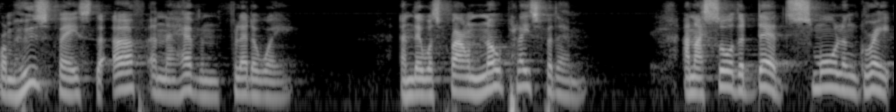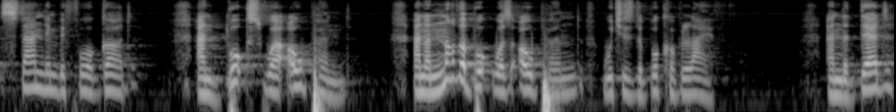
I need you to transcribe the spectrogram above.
from whose face the earth and the heaven fled away, and there was found no place for them. And I saw the dead, small and great, standing before God, and books were opened, and another book was opened, which is the book of life. And the dead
